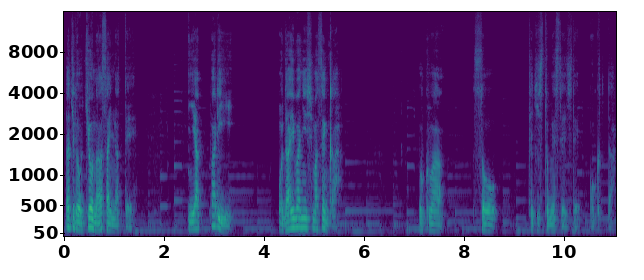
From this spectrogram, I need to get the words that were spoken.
だけど今日の朝になってやっぱりお台場にしませんか？僕はそうテキストメッセージで送った。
